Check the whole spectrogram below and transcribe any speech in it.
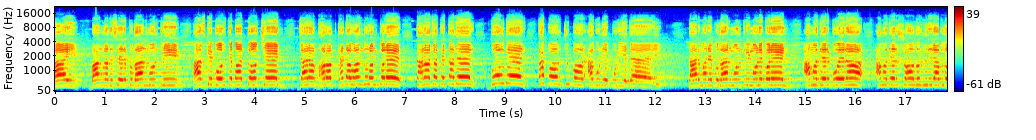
তাই বাংলাদেশের প্রধানমন্ত্রী আজকে বলতে বাধ্য হচ্ছেন, যারা ভারত খেদাও আন্দোলন করে, তারা যাতে তাদের বউদের কাপড় চুপড় আগুনে পুড়িয়ে দেয়। তার মানে প্রধানমন্ত্রী মনে করেন, আমাদের বইয়েরা আমাদের সহধর্মিনীরা বোধ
